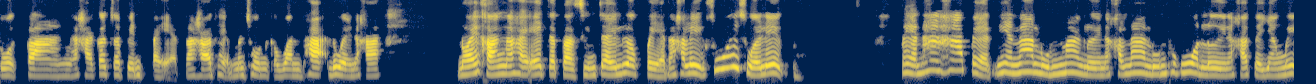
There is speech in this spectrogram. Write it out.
ตัวกลางนะคะ ก็จะเป็นแปดนะคะ แถมมันชนกับวันพระด้วยนะคะ น้อยครั้งนะคะแอดจะตัดสินใจเลือกแปดนะคะ เลขสวยสวยเลขแปดห้าห้าแปดเนี่ยน่าลุ้นมากเลยนะคะน่าลุ้นทุกงวดเลยนะคะ แต่ยังไม่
